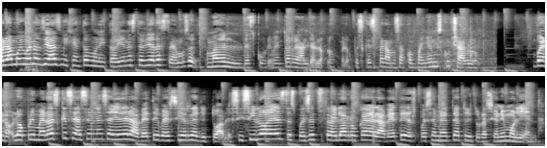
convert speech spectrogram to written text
Hola, muy buenos días, mi gente bonita. Hoy en este día les traemos el tema del descubrimiento real del oro, pero pues ¿qué esperamos? Acompáñenme a escucharlo. Bueno, lo primero es que se hace un ensayo de la beta y ver si es redituable. Si sí lo es, después se extrae la roca de la beta y después se mete a trituración y molienda.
